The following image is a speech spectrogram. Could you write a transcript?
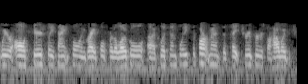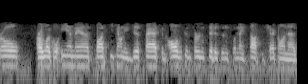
We are all seriously thankful and grateful for the local uh, Clifton Police Department, the state troopers, the highway patrol, our local EMS, Bosque County Dispatch, and all the concerned citizens when they stopped to check on us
